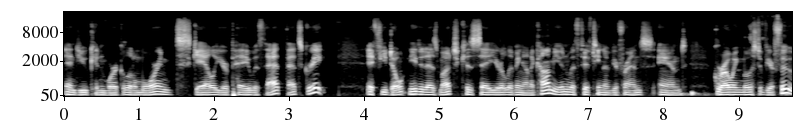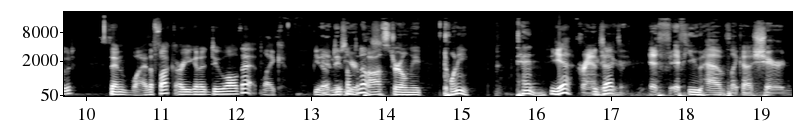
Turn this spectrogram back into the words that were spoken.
and you can work a little more and scale your pay with that, that's great. If you don't need it as much, because say you're living on a commune with 15 of your friends and growing most of your food, then why the fuck are you going to do all that? Like, you know, Yeah, do something your else. costs are only 20, 10 yeah, grand. exactly. If if you have like a shared,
